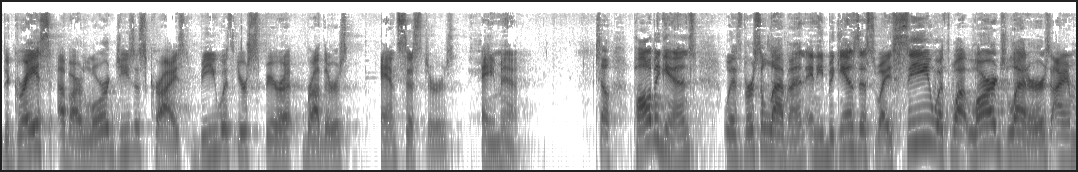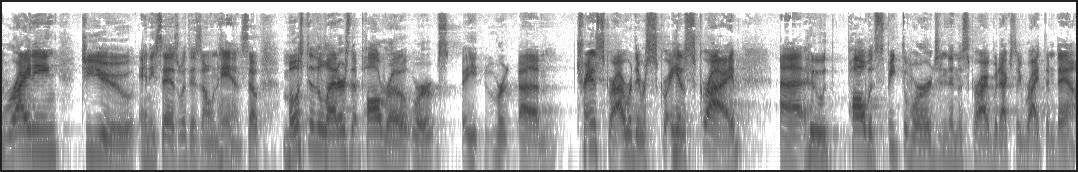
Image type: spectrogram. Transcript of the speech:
The grace of our Lord Jesus Christ be with your spirit, brothers and sisters. Amen. So Paul begins with verse 11, and he begins this way See with what large letters I am writing to you, and he says with his own hands. So most of the letters that Paul wrote were, were um, transcribed, where they were, he had a scribe uh, who Paul would speak the words, and then the scribe would actually write them down,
